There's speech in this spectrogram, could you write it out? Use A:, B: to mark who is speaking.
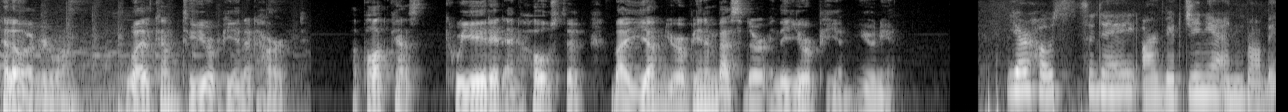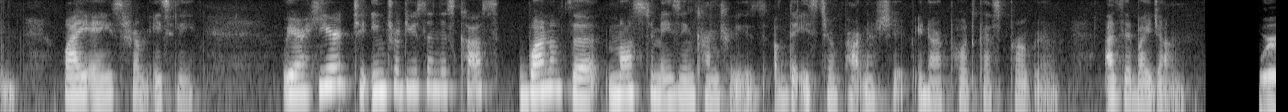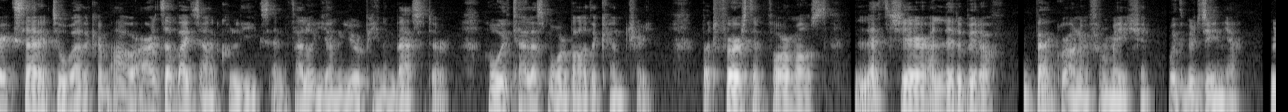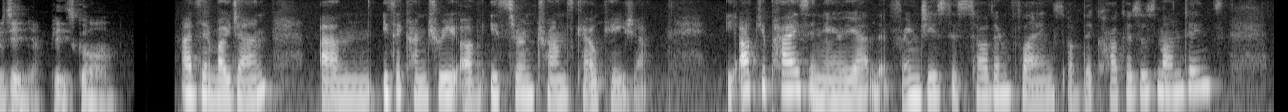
A: Hello, everyone. Welcome to European at Heart, a podcast created and hosted by a young European ambassador in the European Union.
B: Your hosts today are Virginia and Robin, YAs from Italy. We are here to introduce and discuss one of the most amazing countries of the Eastern Partnership in our podcast program, Azerbaijan.
A: We're excited to welcome our Azerbaijan colleagues and fellow young European ambassador who will tell us more about the country. But first and foremost, let's share a little bit of background information with Virginia. Virginia, please go on.
B: Azerbaijan um, is a country of eastern Transcaucasia. It occupies an area that fringes the southern flanks of the Caucasus Mountains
